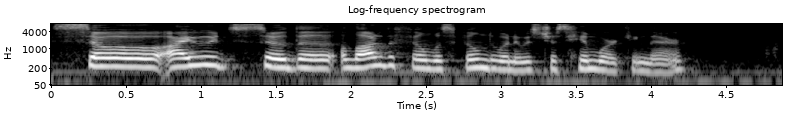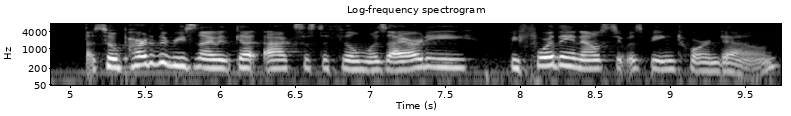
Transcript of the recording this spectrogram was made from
So I would so the a lot of the film was filmed when it was just him working there. So part of the reason I got access to film was I already before they announced it was being torn down,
